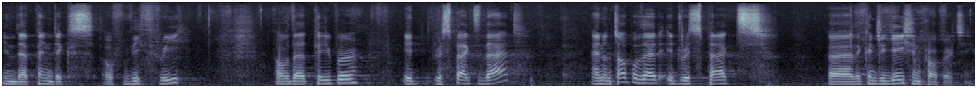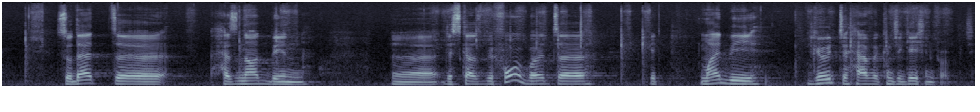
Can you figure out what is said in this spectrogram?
in the appendix of V3 of that paper. It respects that. And on top of that, it respects uh, the conjugation property. So that uh, has not been uh, discussed before, but uh, it might be good to have a conjugation property.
